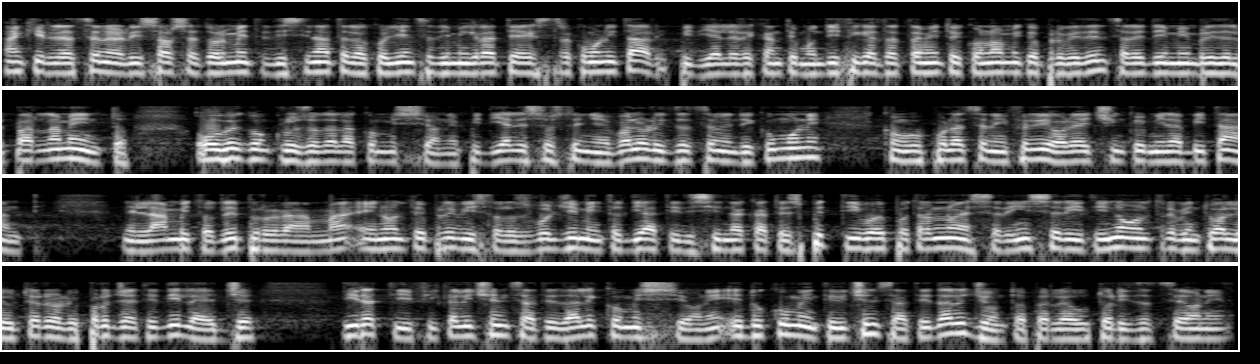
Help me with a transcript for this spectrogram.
anche in relazione alle risorse attualmente destinate all'accoglienza di immigrati extracomunitari, PDL recante modifica al trattamento economico e previdenziale dei membri del Parlamento, ove con concluso dalla Commissione, PDL sostegno e valorizzazione dei comuni con popolazione inferiore ai 5.000 abitanti. Nell'ambito del programma è inoltre previsto lo svolgimento di atti di sindacato ispettivo e potranno essere inseriti inoltre eventuali ulteriori progetti di legge di ratifica licenziati dalle commissioni e documenti licenziati dalla Giunta per le autorizzazioni.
